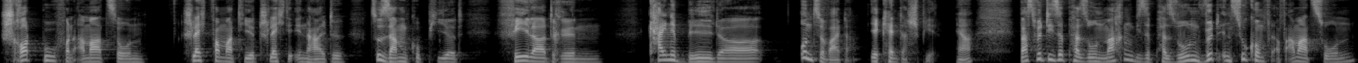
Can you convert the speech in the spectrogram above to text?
Schrottbuch von Amazon, schlecht formatiert, schlechte Inhalte, zusammenkopiert, Fehler drin, keine Bilder, und so weiter. Ihr kennt das Spiel, ja. Was wird diese Person machen? Diese Person wird in Zukunft auf Amazon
